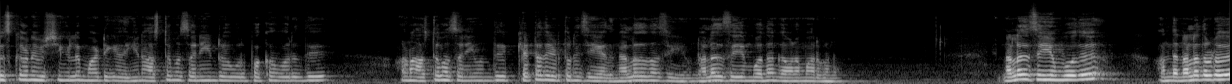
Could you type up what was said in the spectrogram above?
ரிஸ்க்கான விஷயங்களில் மாட்டிக்காதீங்க. ஏன்னா அஷ்டம சனின்ற ஒரு பக்கம் வருது. ஆனால் அஷ்டம சனி வந்து கெட்டதை எடுத்தோடனே செய்யாது. நல்லது தான் செய்யும். நல்லது செய்யும்போது தான் கவனமாக இருக்கணும். நல்லது செய்யும்போது அந்த நல்லதோடவே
